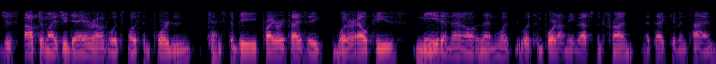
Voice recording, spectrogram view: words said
just optimize your day around what's most important tends to be prioritizing what our LPs need and then and then what what's important on the investment front at that given time.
